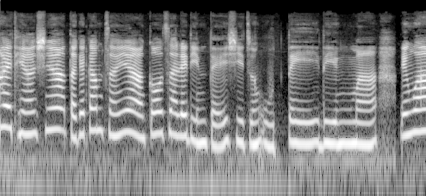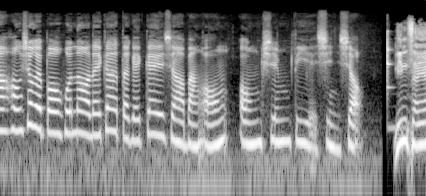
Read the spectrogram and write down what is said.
看海听声，大家敢知影古早咧啉茶时阵有茶灵吗？另外，风俗的部分哦，来甲大家介绍网王王心之的信息。您知影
